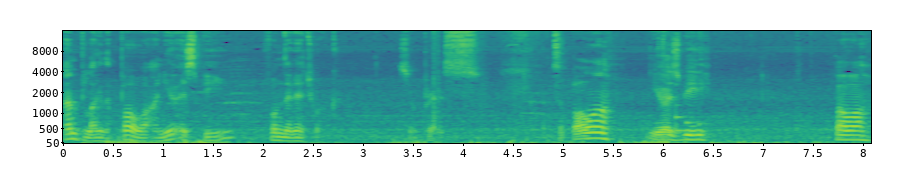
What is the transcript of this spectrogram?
unplug the power and USB from the network. So press that's the power USB power.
